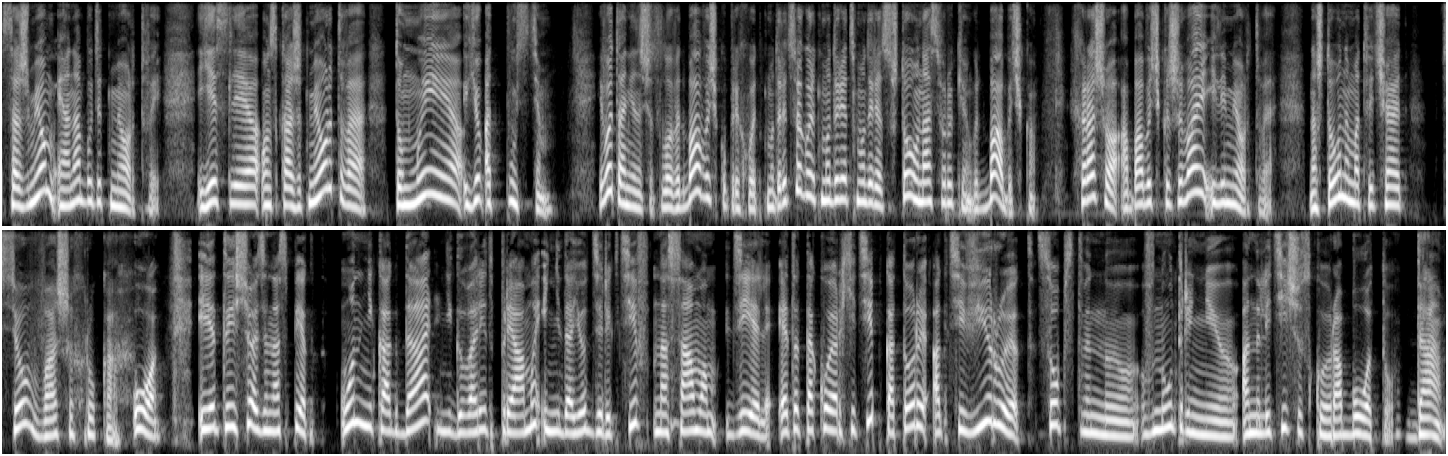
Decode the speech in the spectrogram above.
сожмем, и она будет мертвой. Если он скажет мертвая, то мы ее отпустим. И вот они, значит, ловят бабочку, приходят к мудрецу и говорят, мудрец, мудрец, что у нас в руке? Он говорит, бабочка. Хорошо, а бабочка живая или мертвая? На что он им отвечает, все в ваших руках. О, и это еще один аспект. Он никогда не говорит прямо и не дает директив на самом деле. Это такой архетип, который активирует собственную внутреннюю аналитическую работу. Да,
